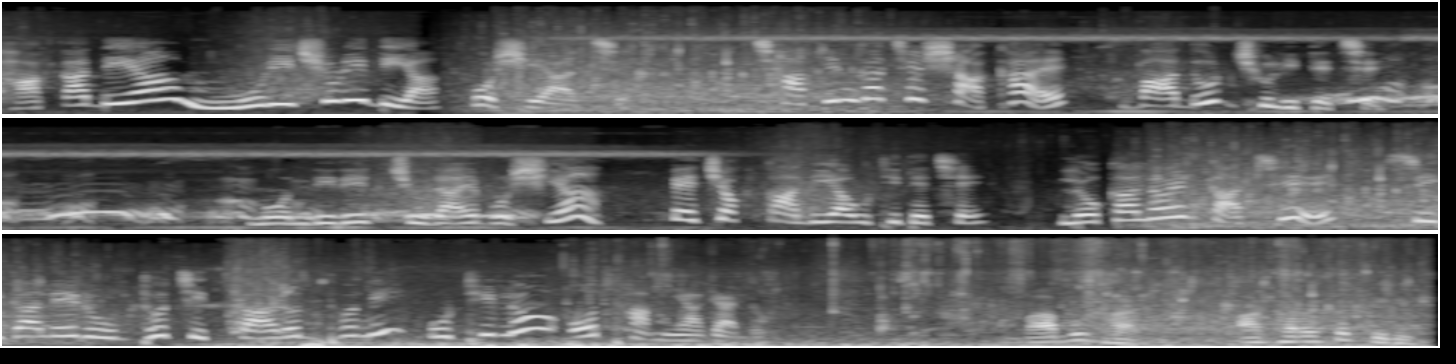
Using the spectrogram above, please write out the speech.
ঢাকা দিয়া মুড়িচুড়ি দিয়া বসিয়া আছে। ছাতিম গাছের শাখায় বাদুর ঝুলিতেছে। মন্দিরের চূড়ায় বসিয়া পেচক কাঁদিয়া উঠিতেছে। লোকালয়ের কাছে শ্রীগালের ঊর্ধ্ব চিৎকারধ্বনি উঠিল ও থামিয়া গেল। বাবুঘাট আঠারোশো তিরিশ।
